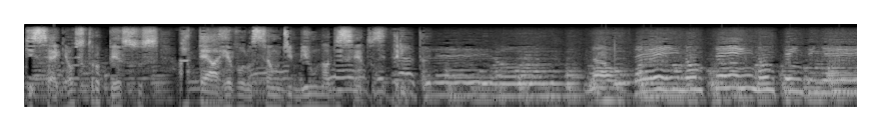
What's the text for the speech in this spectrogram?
que segue aos tropeços até a Revolução de 1930. Não tem, não tem, não tem dinheiro.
